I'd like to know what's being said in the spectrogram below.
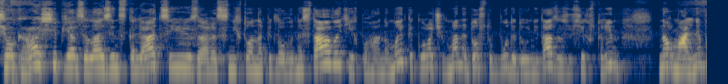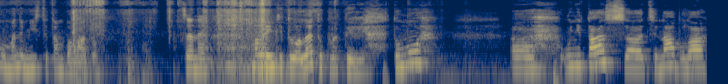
що краще б я взяла з інсталяцією. Зараз ніхто на підлогу не ставить, їх погано мити. Коротше, в мене доступ буде до унітазу з усіх сторін нормальний, бо в мене місця там багато. Це не маленький туалет у квартирі. Тому е, унітаз е, ціна була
